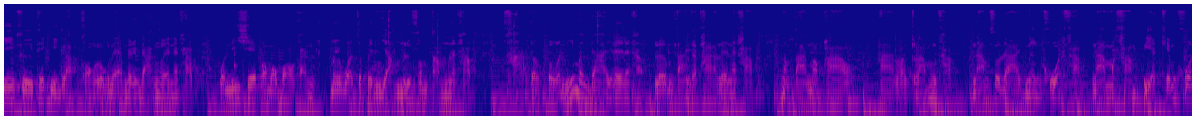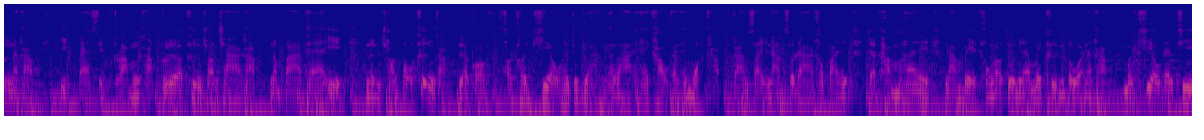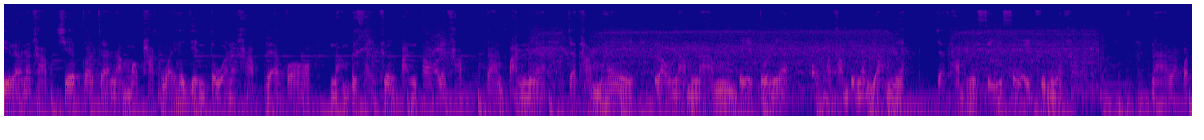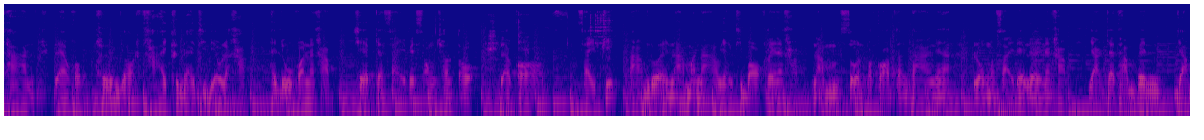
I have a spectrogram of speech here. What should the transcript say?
นี่คือเทคนิคลับของโรงแรมดังๆ เลยนะครับ วันนี้เชฟเอามาบอกกัน ไม่ว่าจะเป็นยำหรือส้มตำนะครับ ขาดเจ้าตัวนี้ไม่ได้เลยนะครับ เริ่มตั้งกระทะเลยนะครับ น้ำตาลมะพร้าว500 กรัมครับ น้ำโซดาอีก 1 ขวดครับ น้ำมะขามเปียกเข้มข้นนะครับ อีก 80 กรัมครับ เกลือครึ่งช้อนชาครับ น้ำปลาแท้อีก 1 ช้อนโต๊ะครึ่งครับ แล้วก็ค่อยๆเคี่ยวให้ทุกอย่างละลายให้เข้ากันให้หมดครับ การใส่น้ำโซดาเข้าไป จะทำให้น้ำเบสของเราตัวนี้ไม่คืนตัวนะครับ เมื่อเคี่ยวได้ที่แล้วนะครับ เชฟก็จะนำมาพักไว้ให้เย็นตัวนะครับ แล้วก็นำไปใส่เครื่องปั่นต่อเลยครับการปั่นเนี่ยจะทำให้เรานำน้ำเบสตัวเนี้ยออกมาทำเป็นน้ำยำเนี่ยจะทำให้สีสวยขึ้นนะครับน่ารับประทานแล้วก็เพิ่มยอดขายขึ้นได้ทีเดียวแหละครับ ให้ดูก่อนนะครับ เชฟจะใส่ไป 2 ช้อนโต๊ะ แล้วก็ใส่พริกตามด้วยน้ำมะนาวอย่างที่บอกเลยนะครับนำส่วนประกอบต่างๆเนี่ยลงมาใส่ได้เลยนะครับ อยากจะทำเป็นยำ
